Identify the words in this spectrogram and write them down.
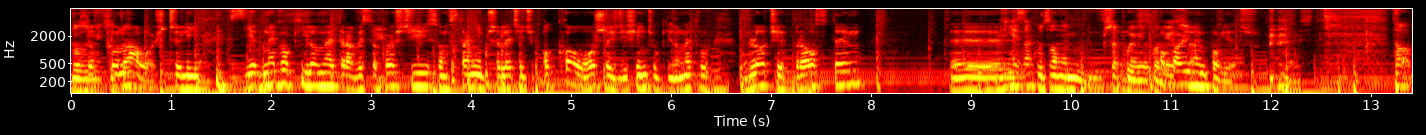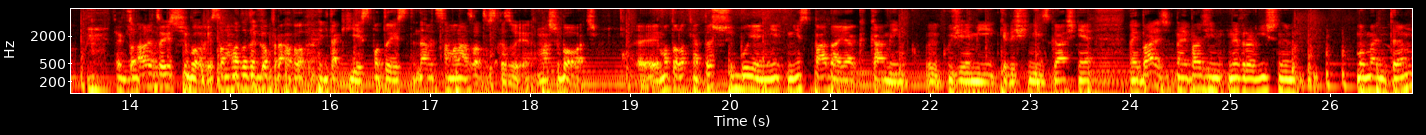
Rozumiecie to? Doskonałość, czyli z jednego kilometra wysokości są w stanie przelecieć około 60 km w locie prostym, yy, W niezakłóconym przepływie w powietrza. spokojnym powietrzu. No, to, ale to jest szybowiec, on ma do tego prawo i taki jest, po to jest, nawet sama nazwa to wskazuje, ma szybować. E, motolotnia też szybuje, nie, nie spada jak kamień ku, ku ziemi, kiedy silnik zgaśnie. Najbardziej, najbardziej newralgicznym momentem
